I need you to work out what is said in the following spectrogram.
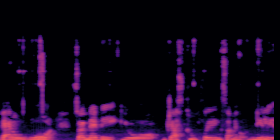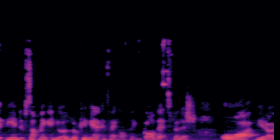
battle worn. So maybe you're just completing something or nearly at the end of something, and you're looking at it and saying, "Oh, thank God that's finished." or you know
